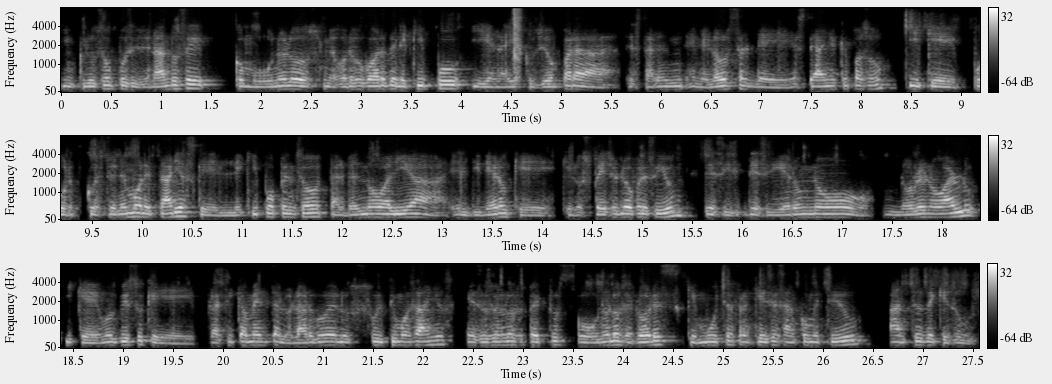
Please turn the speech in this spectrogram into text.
incluso posicionándose como uno de los mejores jugadores del equipo y en la discusión para estar en, en el All-Star de este año que pasó y que por cuestiones monetarias que el equipo pensó tal vez no valía el dinero que, que los Pacers le ofrecían, decidieron no, no renovarlo y que hemos visto que prácticamente a lo largo de los últimos años esos son los aspectos o uno de los errores que muchas franquicias han cometido antes de que sus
